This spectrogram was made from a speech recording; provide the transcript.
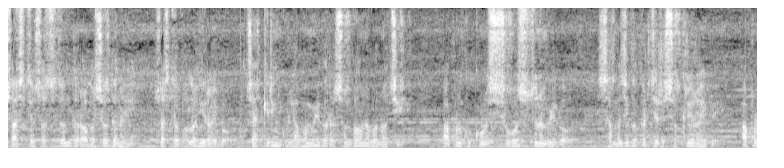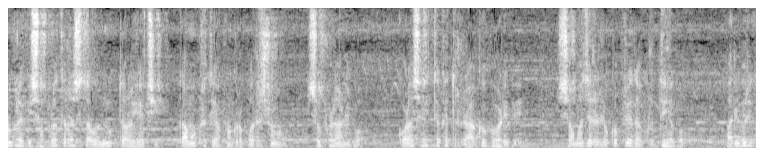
ସ୍ୱାସ୍ଥ୍ୟ ସଚେତନତାର ଆବଶ୍ୟକତା ନାହିଁ। ସ୍ୱାସ୍ଥ୍ୟ ଭଲ ହିଁ ରହିବ। ଚାକିରିଙ୍କୁ ଲାଭ ମିଳିବାର ସମ୍ଭାବନା ବନ ଅଛି। ଆପଣଙ୍କୁ କୌଣସି ଶୁଭ ସୂଚନା ମିଳିବ। ସାମାଜିକ କାର୍ଯ୍ୟରେ ସକ୍ରିୟ ରହିବେ। ଆପଣଙ୍କ ଲାଗି ସଫଳତାର ରାସ୍ତା ଉନ୍ମୁକ୍ତ ରହିଅଛି। କାମ ପ୍ରତି ଆପଣଙ୍କର ପରିଶ୍ରମ ସୁଫଳ ଆଣିବ। କଳା ସାହିତ୍ୟ କ୍ଷେତ୍ରରେ ଆଗକୁ ବଢ଼ିବେ। ସମାଜରେ ଲୋକପ୍ରିୟତା ବୃଦ୍ଧି ହେବ ପାରିବାରିକ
